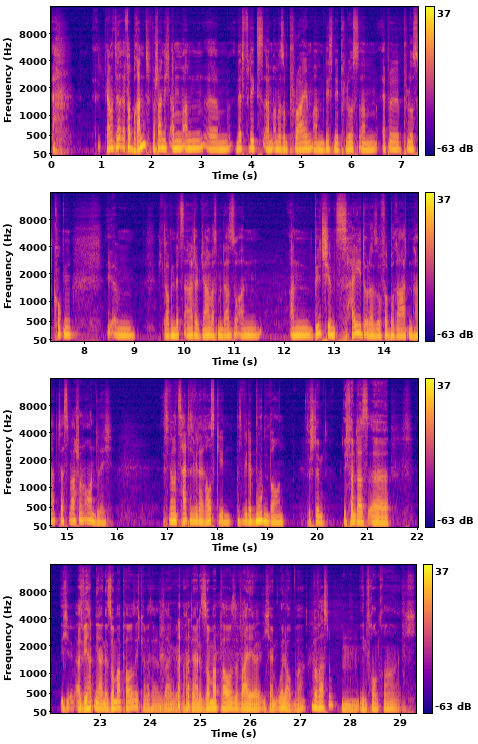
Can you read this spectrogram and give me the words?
wir haben uns verbrannt, wahrscheinlich am, am ähm, Netflix, am Amazon Prime, am Disney Plus, am Apple Plus gucken. Ähm, ich glaube, in den letzten anderthalb Jahren, was man da so an, an Bildschirmzeit oder so verbraten hat, das war schon ordentlich. Es wäre mal Zeit, dass wir wieder rausgehen, dass wir wieder Buden bauen. Das stimmt. Ich fand das, äh, ich, also wir hatten ja eine Sommerpause, ich kann das ja sagen, wir hatten ja eine Sommerpause, weil ich ja im Urlaub war. Wo warst du? Mm, In Frankreich.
